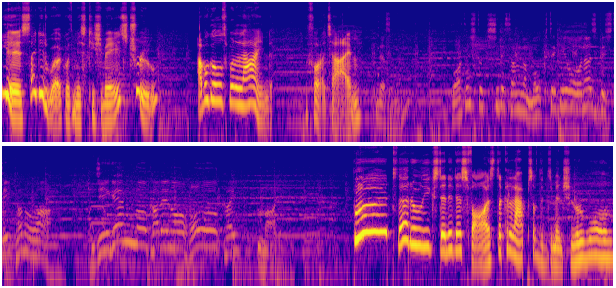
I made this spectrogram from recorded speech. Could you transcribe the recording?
Yes, I did work with Miss Kishibe, it's true. Our goals were aligned. For a time. ですが私と岸辺さんが目的を同じくしていたのは次元の壁の崩壊まで but that only extended as far as the collapse of the dimensional wall.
